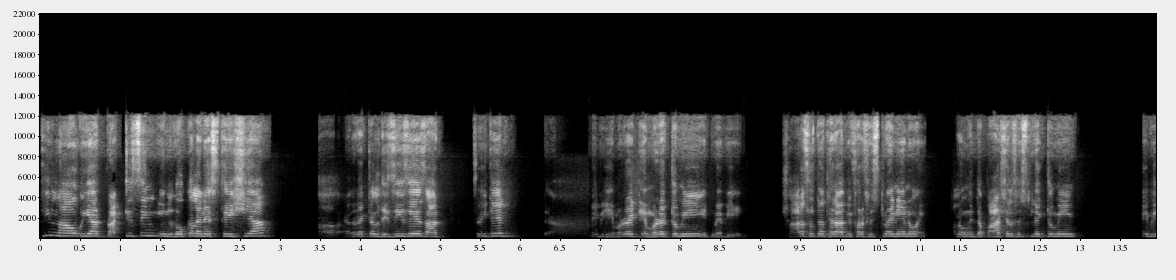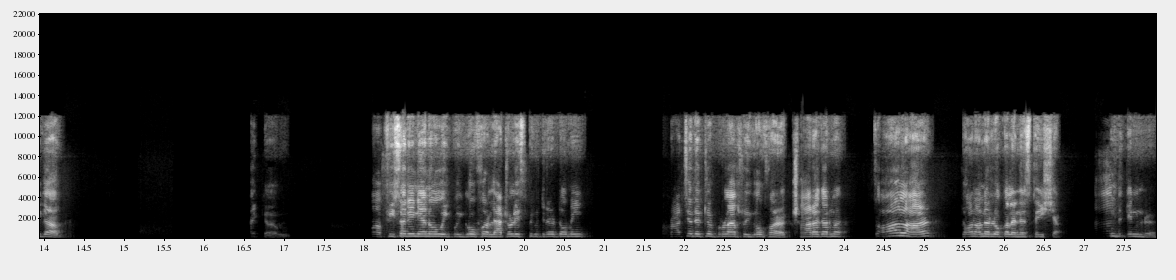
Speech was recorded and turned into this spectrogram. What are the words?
Till now, we are practicing in local anesthesia. Uh, diseases are treated. Maybe hemorrhoid, hemorrhoidectomy. It may be Kshara Sutra therapy for fistula in ano, along with the partial fistulectomy. Maybe the like uh, uh, fissure in ano, we, we go for lateral sphincterotomy. Partial rectal prolapse, we go for Kshara karma. So all are done under local anesthesia. And in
